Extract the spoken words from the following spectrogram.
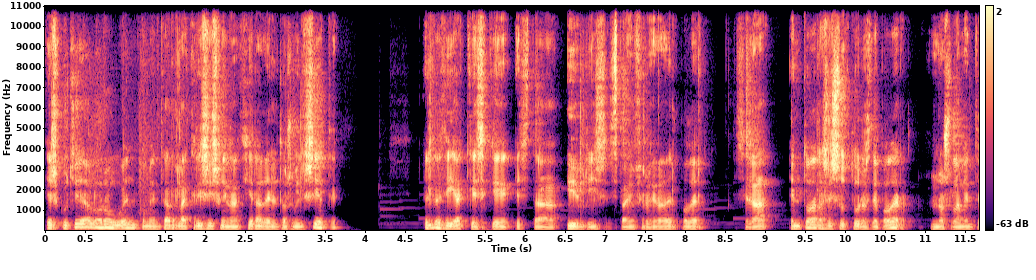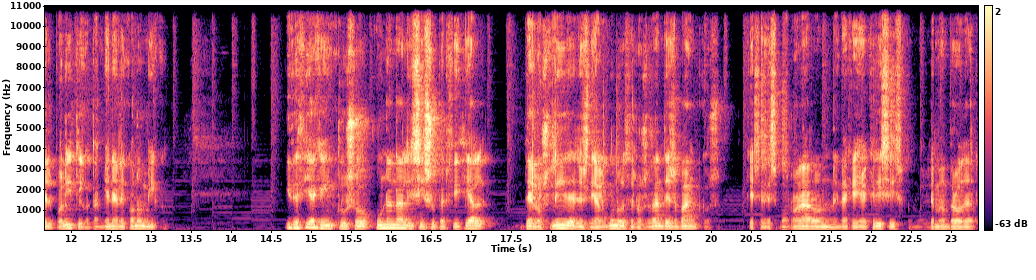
Escuché a Lord Owen comentar la crisis financiera del 2007. Él decía que es que esta ibris, esta enfermedad del poder, se da en todas las estructuras de poder, no solamente el político, también el económico. Y decía que incluso un análisis superficial de los líderes de algunos de los grandes bancos que se desmoronaron en aquella crisis, como el Lehman Brothers,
